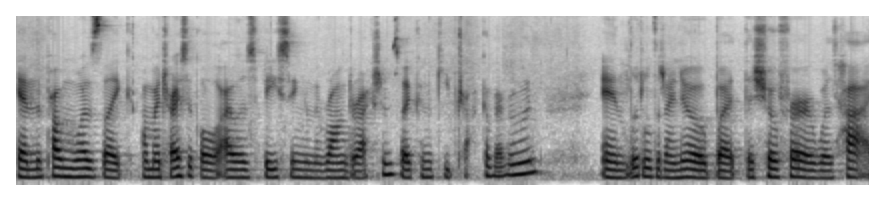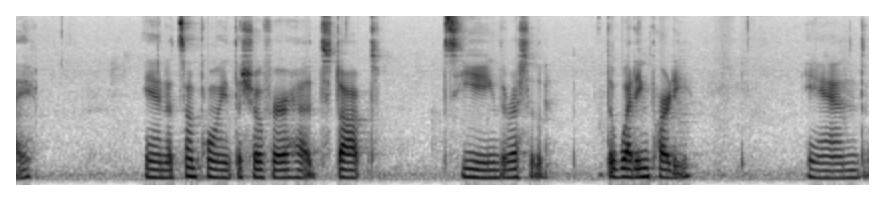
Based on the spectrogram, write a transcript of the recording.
And the problem was like on my tricycle, I was facing in the wrong direction, so I couldn't keep track of everyone. And little did I know, but the chauffeur was high. And at some point, the chauffeur had stopped seeing the rest of the, the wedding party. And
